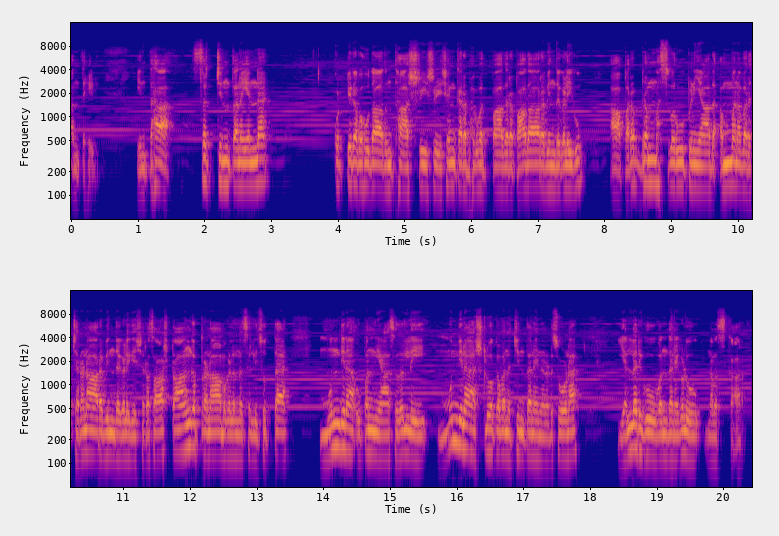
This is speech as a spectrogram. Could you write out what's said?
ಅಂತ ಹೇಳಿ. ಇಂತಹ ಸಚ್ಚಿಂತನೆಯನ್ನ ಕೊಟ್ಟಿರಬಹುದಾದಂತಹ ಶ್ರೀ ಶ್ರೀ ಶಂಕರ ಭಗವತ್ಪಾದರ ಪಾದಾರವಿಂದಗಳಿಗೂ, ಆ ಪರಬ್ರಹ್ಮ ಸ್ವರೂಪಿಣಿಯಾದ ಅಮ್ಮನವರ ಚರಣಾರವಿಂದಗಳಿಗೆ ಶರಸಾಷ್ಟಾಂಗ ಪ್ರಣಾಮಗಳನ್ನು ಸಲ್ಲಿಸುತ್ತಾ ಮುಂದಿನ ಉಪನ್ಯಾಸದಲ್ಲಿ ಮುಂದಿನ ಶ್ಲೋಕವನ್ನು ಚಿಂತನೆ ನಡೆಸೋಣ. ಎಲ್ಲರಿಗೂ ವಂದನೆಗಳು, ನಮಸ್ಕಾರ.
